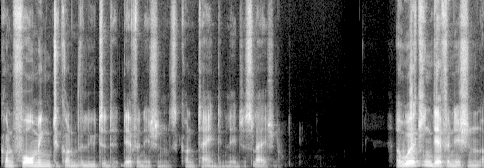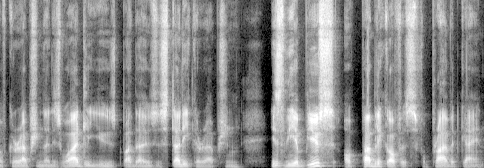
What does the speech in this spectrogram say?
conforming to convoluted definitions contained in legislation. A working definition of corruption that is widely used by those who study corruption is the abuse of public office for private gain.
